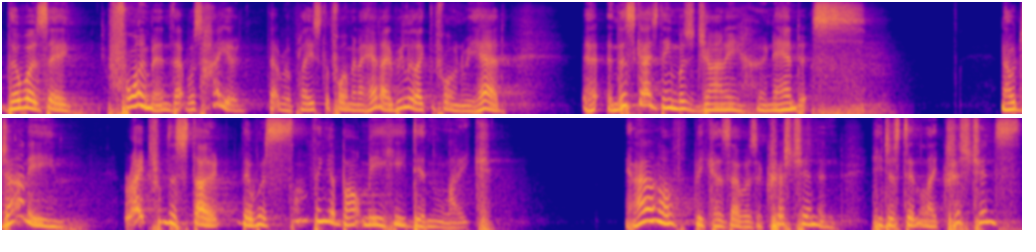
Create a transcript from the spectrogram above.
there was a foreman that was hired that replaced the foreman I had. I really liked the foreman we had. And this guy's name was Johnny Hernandez. Now, Johnny, right from the start, there was something about me he didn't like. And I don't know if because I was a Christian and he just didn't like Christians,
